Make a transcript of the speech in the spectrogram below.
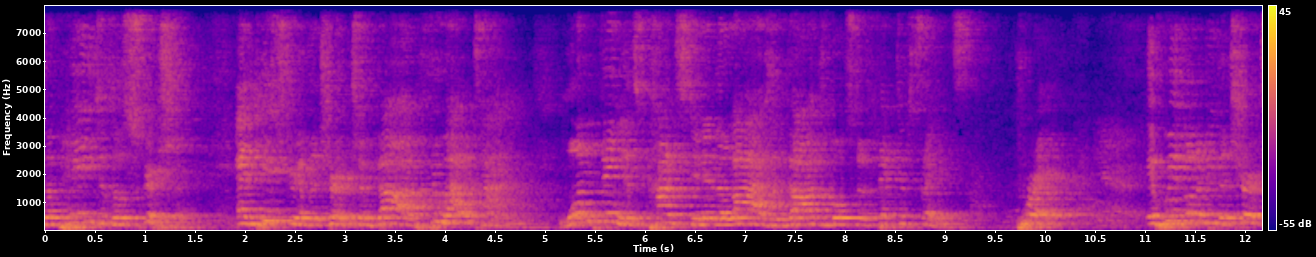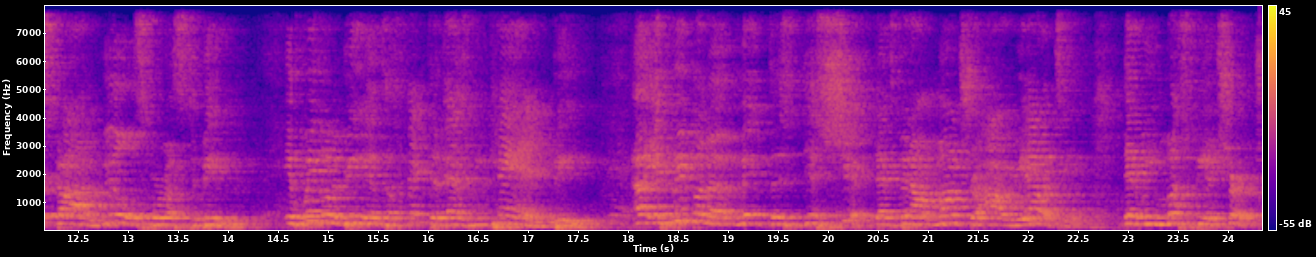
the pages of Scripture and history of the church of God throughout time, one thing is constant in the lives of God's most effective saints prayer. If we're going to be the church God wills for us to be, if we're going to be as effective as we can be, uh, if we're going to make this, this shift that's been our mantra, our reality, then we must be a church.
